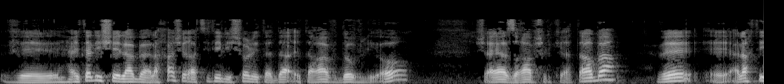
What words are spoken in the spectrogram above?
והייתה לי שאלה בהלכה שרציתי לשאול את, הד... את הרב דוב ליאור, שהיה אז רב של קריית ארבע, והלכתי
